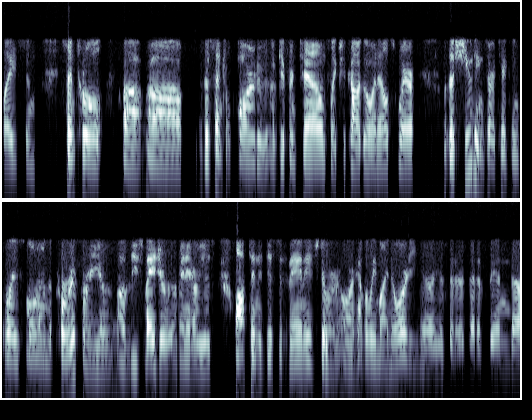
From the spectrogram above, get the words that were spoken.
place in central, uh, uh, the central part of, of different towns like Chicago and elsewhere the shootings are taking place more on the periphery of, of these major urban areas, often disadvantaged or, or heavily minority areas that are that have been, uh,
